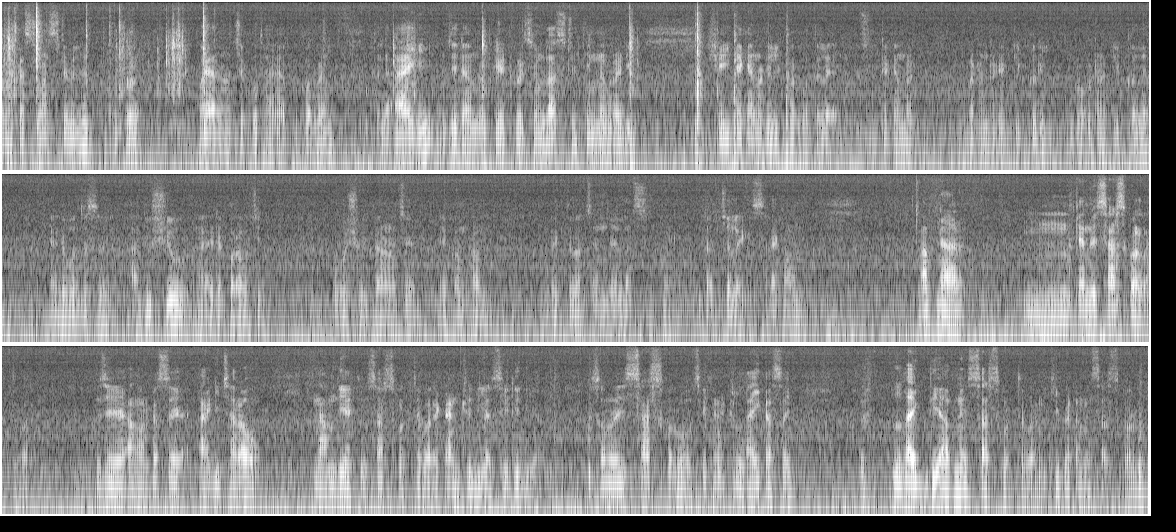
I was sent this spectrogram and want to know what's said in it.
আমার কাস্টমার্স টেবিলে হোয়ার হচ্ছে কোথায় আপনি করবেন? তাহলে আইডি যেটা আমরা ক্রিয়েট করেছিলাম লাস্টে তিন নম্বর আইডি সেইটাকে আমরা ডিলিট করব। তাহলে সেইটাকে আমরা বাটনটাকে ক্লিক করি গ্রো বাটনে ক্লিক করলে, এটা বলতেছে আদু শিওর হ্যাঁ এটা করা উচিত। অবশ্যই, কারণ হচ্ছে কনফার্ম দেখতে পাচ্ছেন যে লাস্ট চলে গেছে। এখন আপনার কেন সার্চ করা লাগতে পারে? যে আমার কাছে আইডি ছাড়াও নাম দিয়ে কেউ সার্চ করতে পারে কান্ট্রি দিয়ে সিটি দিয়ে। সো আমরা এই সার্চ করব এখানে একটা লাইক আছে। লাইক দিয়ে আপনি সার্চ করতে পারেন, কি প্যাটার্নে সার্চ করবেন।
